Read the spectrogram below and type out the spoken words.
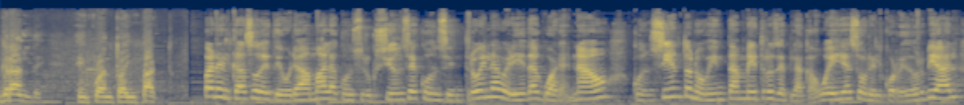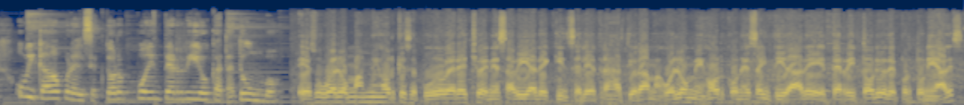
grande en cuanto a impacto. Para el caso de Teorama, la construcción se concentró en la vereda Guaranao, con 190 metros de placa huella sobre el corredor vial, ubicado por el sector Puente Río Catatumbo. Eso fue lo más mejor que se pudo haber hecho en esa vía de 15 letras a Teorama. Fue lo mejor con esa entidad de territorio de oportunidades,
